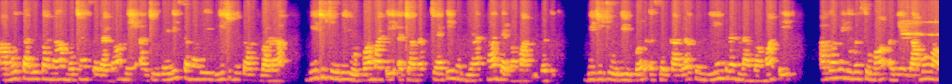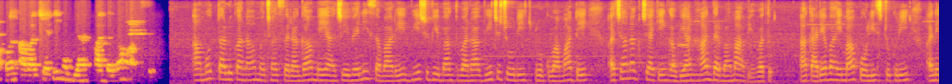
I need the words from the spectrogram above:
આમોદ તાલુકાના મજાસરા ગામે આજે વહેલી સવારે વીજ વિભાગ દ્વારા વીજ ચોરી રોકવા માટે અચાનક ચેકિંગ અભિયાન હાથ ધરવામાં આવ્યું હતું. વીજ ચોરી ઉપર અસરકારક નિયંત્રણ લાવવા માટે આગામી દિવસોમાં અન્ય ગામોમાં પણ આવા ચેકિંગ અભિયાન હાથ ધરવામાં આવશે. આમોદ તાલુકાના મજાસરા ગામે આજે વહેલી સવારે વીજ વિભાગ દ્વારા વીજ ચોરી રોકવા માટે અચાનક ચેકિંગ અભિયાન હાથ ધરવામાં આવ્યું હતું. આ કાર્યવાહીમાં પોલીસ ટુકડી અને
